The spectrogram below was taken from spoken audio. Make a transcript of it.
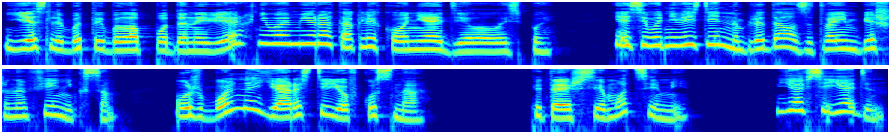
Если бы ты была подданной Верхнего мира, так легко не отделалась бы. Я сегодня весь день наблюдал за твоим бешеным фениксом. Уж больно ярость ее вкусна. Питаешься эмоциями? Я всеяден.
